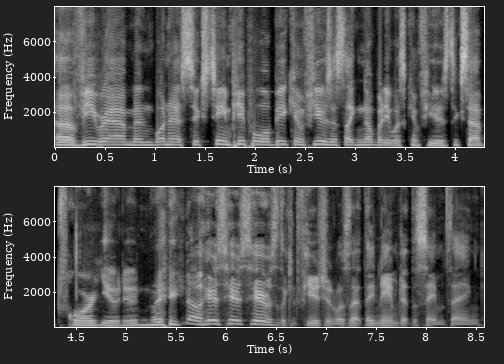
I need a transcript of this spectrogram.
uh, VRAM and one has 16. People will be confused. It's like nobody was confused except for you, dude. Like, no. Here's here's here's the confusion was that they named it the same thing.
